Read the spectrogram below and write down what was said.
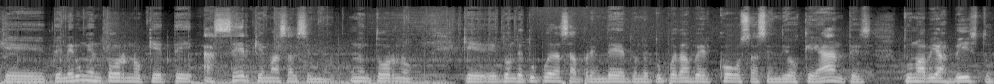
que tener un entorno que te acerque más al Señor. Un entorno que, donde tú puedas aprender, donde tú puedas ver cosas en Dios que antes tú no habías visto.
